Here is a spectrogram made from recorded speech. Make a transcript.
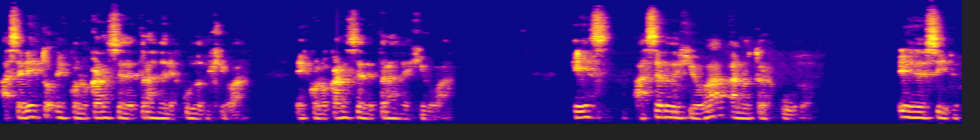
Hacer esto es colocarse detrás del escudo de Jehová es colocarse detrás de Jehová. Es hacer de Jehová a nuestro escudo. Es decir,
